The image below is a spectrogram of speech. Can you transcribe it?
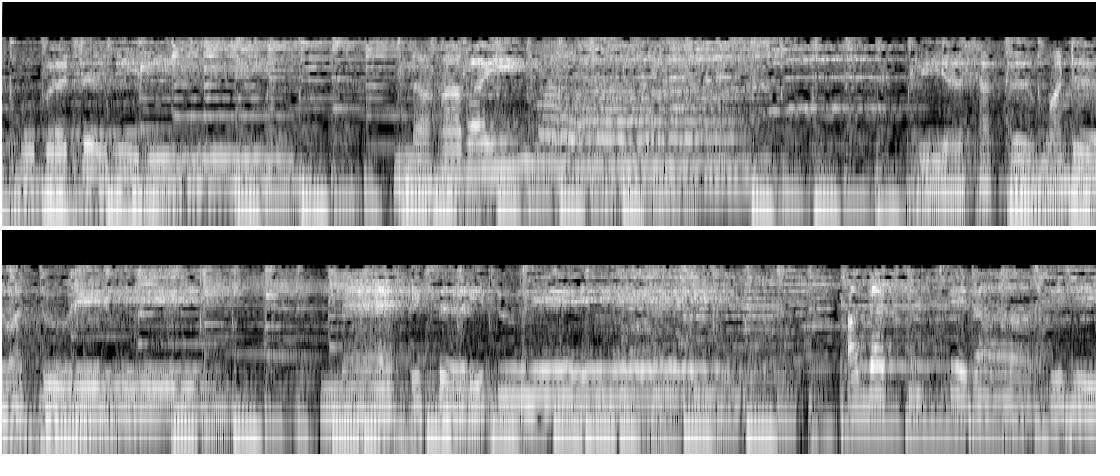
ඔබට විරි නහවයිවා ප්‍රියසක මඩ වතුරේ. නෑ හිත රිදුනේ. අදත් එදා සිහි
